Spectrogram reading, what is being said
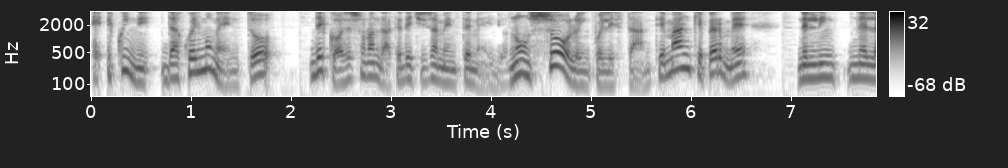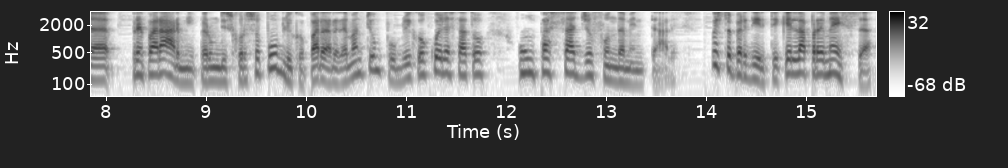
e, e quindi da quel momento le cose sono andate decisamente meglio, non solo in quell'istante, ma anche per me nel, nel, prepararmi per un discorso pubblico, parlare davanti a un pubblico, quello è stato un passaggio fondamentale. Questo per dirti che la premessa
